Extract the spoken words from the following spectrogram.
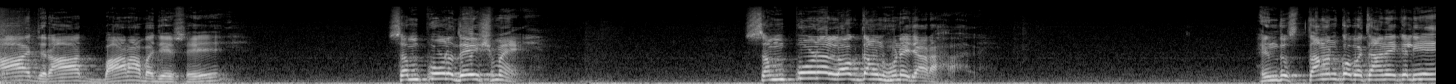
आज रात 12 बजे से संपूर्ण देश में संपूर्ण लॉकडाउन होने जा रहा है। हिंदुस्तान को बचाने के लिए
